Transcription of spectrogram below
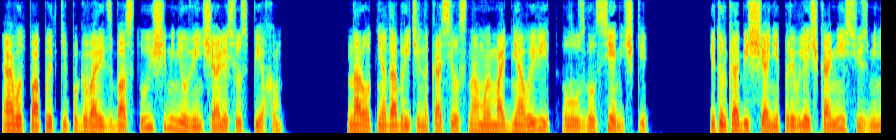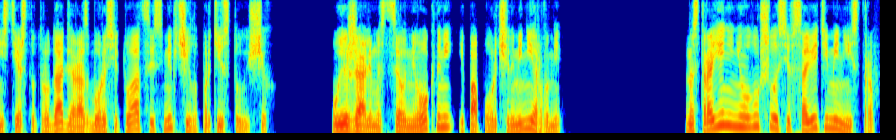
А вот попытки поговорить с бастующими не увенчались успехом. Народ неодобрительно косился на мой моднявый вид, лузгал семечки. И только обещание привлечь комиссию из Министерства труда для разбора ситуации смягчило протестующих. Уезжали мы с целыми окнами и попорченными нервами. Настроение не улучшилось и в Совете Министров.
